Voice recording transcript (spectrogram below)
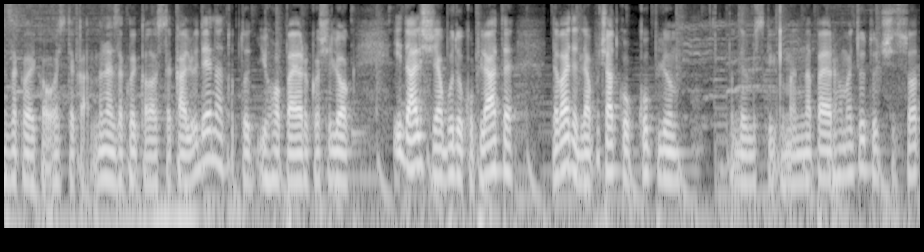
закликала ось така, мене закликала ось така людина, тобто його Payer кошельок. І далі я буду купляти. Давайте для початку куплю. Подивлюсь, скільки в мене на гаманцю, тут 600.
